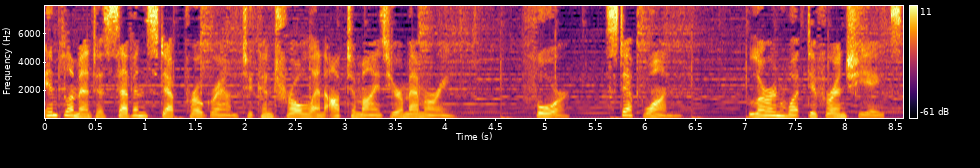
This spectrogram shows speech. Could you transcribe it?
Implement a seven-step program to control and optimize your memory. 4. Step 1. Learn what differentiates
